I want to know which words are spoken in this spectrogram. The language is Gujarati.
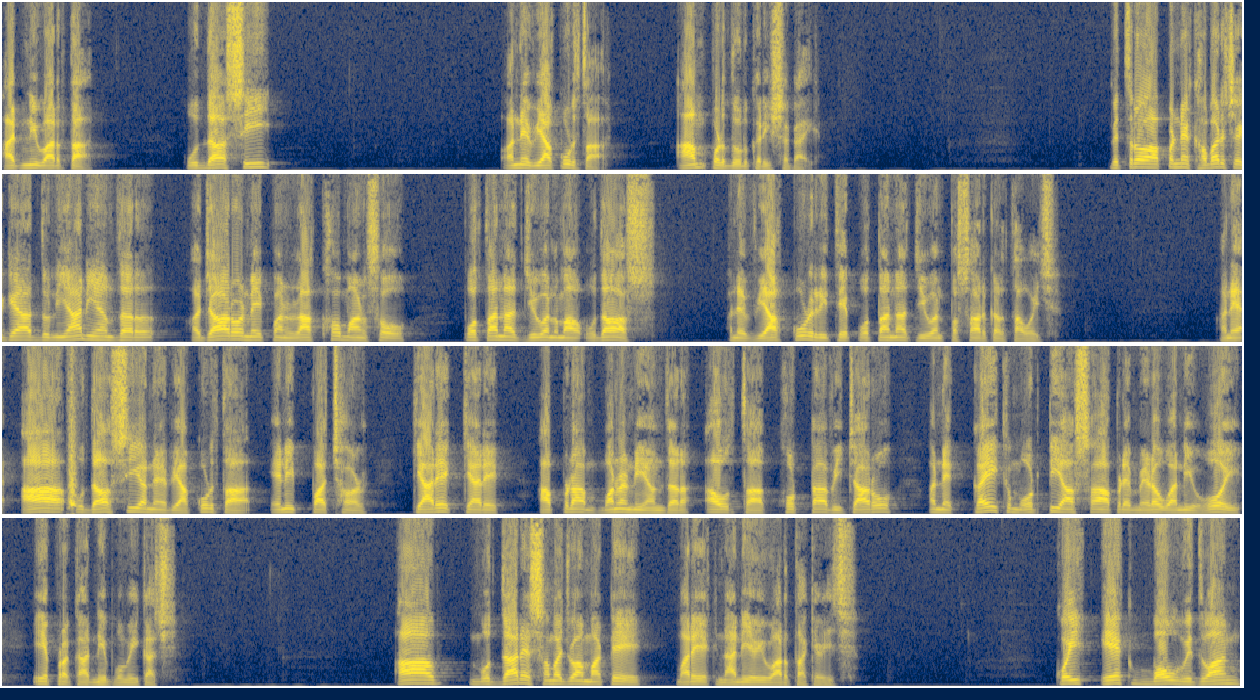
આજની વાર્તા ઉદાસી અને વ્યાકુળતા આમ પણ દૂર કરી શકાય. મિત્રો, આપણને ખબર છે કે આ દુનિયાની અંદર હજારો નહીં પણ લાખો માણસો પોતાના જીવનમાં ઉદાસ અને વ્યાકુળ રીતે પોતાના જીવન પસાર કરતા હોય છે. અને આ ઉદાસી અને વ્યાકુળતા એની પાછળ ક્યારેક ક્યારેક આપણા મનની અંદર આવતા ખોટા વિચારો અને કંઈક મોટી આશા આપણે મેળવવાની હોય એ પ્રકારની ભૂમિકા છે. આ મુદ્દાને સમજવા માટે મારે એક નાની એવી વાર્તા કહેવી છે. કોઈ એક બહુ વિદ્વાન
